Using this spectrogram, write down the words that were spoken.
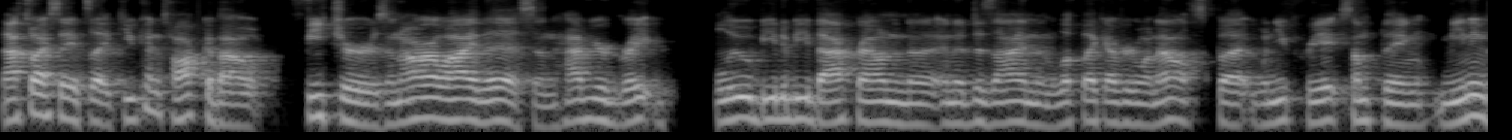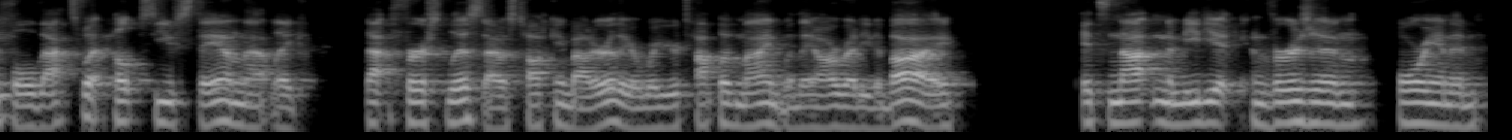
that's why i say it's like you can talk about features and roi this and have your great blue B2B background and a, in a design and look like everyone else. But when you create something meaningful, that's what helps you stay on that like that first list I was talking about earlier, where you're top of mind when they are ready to buy. It's not an immediate conversion oriented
